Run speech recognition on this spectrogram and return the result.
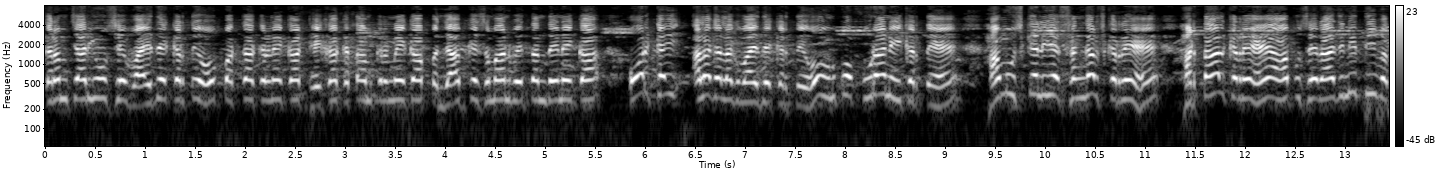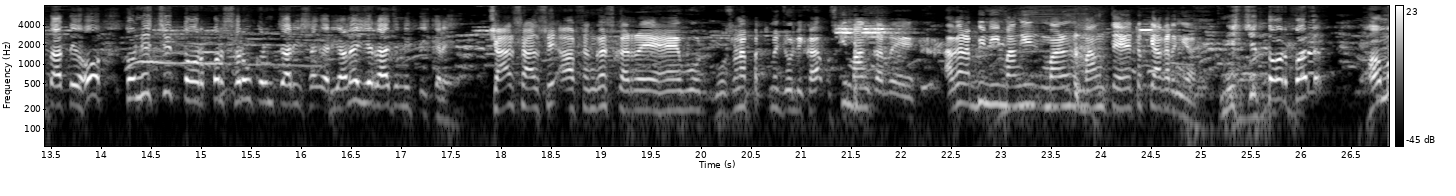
कर्मचारियों से वायदे करते हो पक्का करने का ठेका खत्म करने का पंजाब के समान वेतन देने का और कई अलग अलग वायदे करते हो उनको पूरा नहीं करते हैं हम उसके लिए संघर्ष कर रहे हैं हड़ताल कर रहे हैं आप उसे राजनीति बताते हो तो निश्चित तौर पर सर्व कर्मचारी संघ हरियाणा ये राजनीति करे। चार साल से आप संघर्ष कर रहे हैं वो घोषणा पत्र में जो लिखा है उसकी मांग कर रहे हैं। अगर अभी नहीं मांगी मांग, मांगते हैं तो क्या करेंगे निश्चित तौर पर हम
